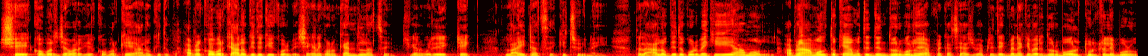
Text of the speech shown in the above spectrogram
সে কবর যাওয়ার আগে কবরকে আলোকিত করে আপনার কবরকে আলোকিত কি করবে? সেখানে কোনো ক্যান্ডেল আছে? সেখানে কোনো ইলেকট্রিক লাইট আছে? কিছুই নাই। তাহলে আলোকিত করবে কি? এই আমল। আপনার আমল তো কেমতের দিন দুর্বল হয়ে আপনার কাছে আসবে। আপনি দেখবেন একেবারে দুর্বল, টুলটুলি বুড়ো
